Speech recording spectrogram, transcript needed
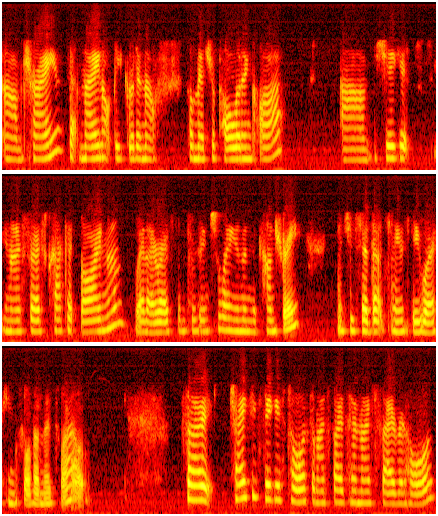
um, trains that may not be good enough for metropolitan class, um, she gets you know first crack at buying them where they race them provincially and in the country, and she said that seems to be working for them as well. So Tracy's biggest horse, and I suppose her most favourite horse,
